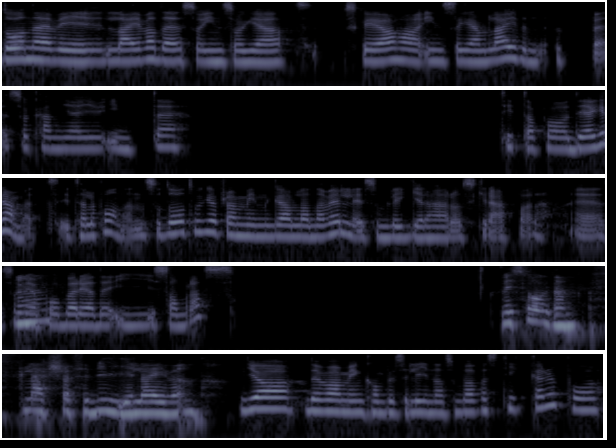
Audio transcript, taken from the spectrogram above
då när vi livade så insåg jag att ska jag ha Instagram-liven uppe så kan jag ju inte titta på diagrammet i telefonen. Så då tog jag fram min gamla Navelli som ligger här och skräpar. Eh, som jag Mm. påbörjade i somras. Vi såg den flasha förbi i liven. Ja, det var min kompis Elina som bara, vad stickar du på?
